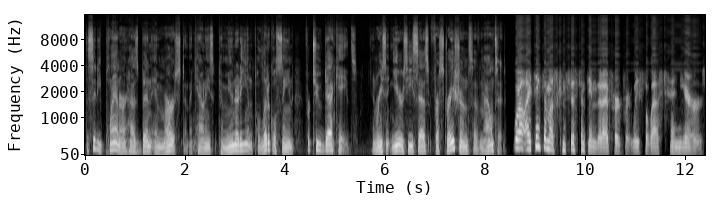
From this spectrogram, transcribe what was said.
The city planner has been immersed in the county's community and political scene for two decades. In recent years, he says frustrations have mounted. Well, I think the most consistent theme that I've heard for at least the last 10 years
